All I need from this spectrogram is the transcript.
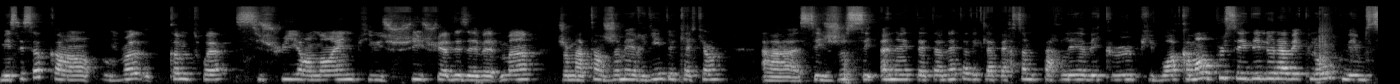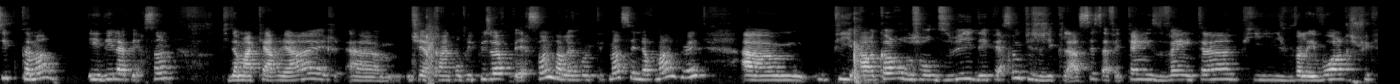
Mais c'est ça, quand je comme toi, si je suis en ligne, puis je suis, à des événements, je m'attends jamais rien de quelqu'un. Euh, c'est juste, c'est honnête, être honnête avec la personne, parler avec eux, puis voir comment on peut s'aider l'une avec l'autre, mais aussi comment aider la personne. Puis dans ma carrière, euh, j'ai rencontré plusieurs personnes dans le recrutement, c'est normal, right? Euh, puis encore aujourd'hui, des personnes que j'ai placées, ça fait 15, 20 ans, puis je vais les voir, je suis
